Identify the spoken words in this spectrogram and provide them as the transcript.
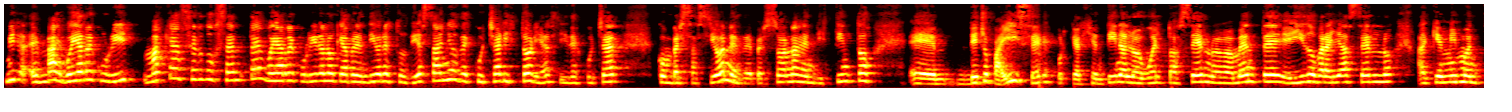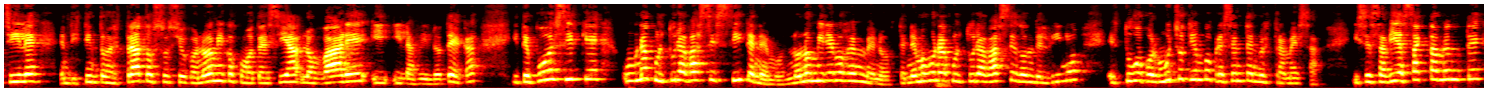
Mira, es más, voy a recurrir, más que a ser docente, voy a recurrir a lo que he aprendido en estos 10 años de escuchar historias y de escuchar conversaciones de personas en distintos, eh, de hecho, países, porque Argentina lo he vuelto a hacer nuevamente, he ido para allá a hacerlo, aquí mismo en Chile, en distintos estratos socioeconómicos, como te decía, los bares y, y las bibliotecas. Y te puedo decir que una cultura base sí tenemos, no nos miremos en menos. Tenemos una cultura base donde el vino estuvo por mucho tiempo presente en nuestra mesa y se sabía exactamente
